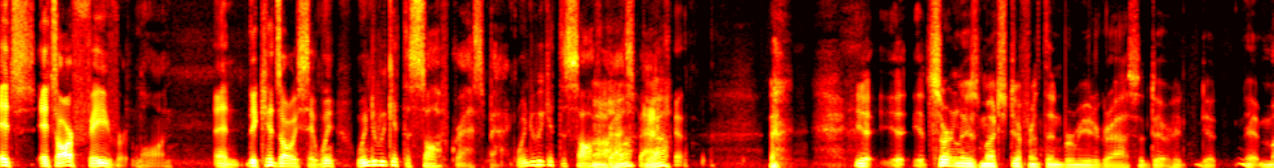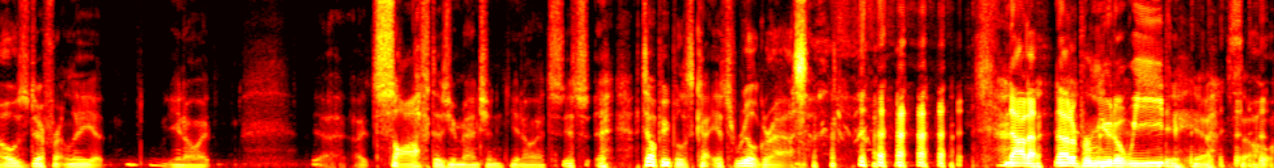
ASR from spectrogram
it's it's our favorite lawn. And the kids always say, "When when do we get the soft grass back? When do we get the soft grass Uh-huh, back?" yeah. It, it it certainly is much different than Bermuda grass. It it it, it mows differently. It you know it. It's soft, as you mentioned. You know, it's it's. I tell people it's it's real grass. not a not a Bermuda weed. yeah. So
